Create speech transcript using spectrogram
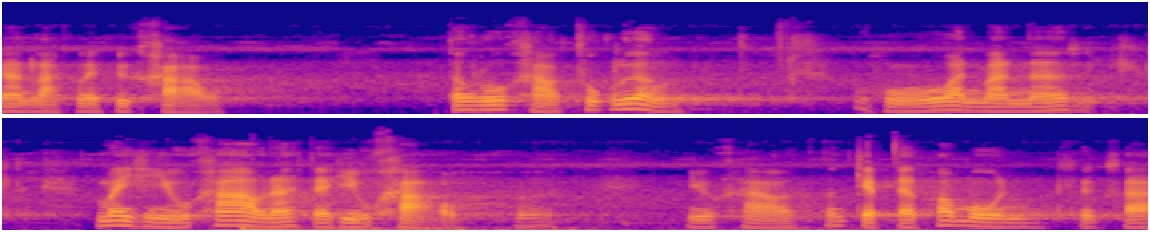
งานหลักเลยคือข่าว ต้องรู้ข่าวทุกเรื่องโอ้โหวันๆนะไม่หิวข้าวนะ แต่หิวข่าว หิวข่าวต้องเก็บแต่ข้อมูลศึกษา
